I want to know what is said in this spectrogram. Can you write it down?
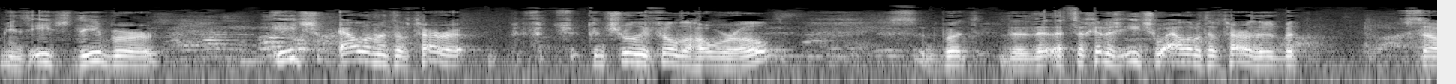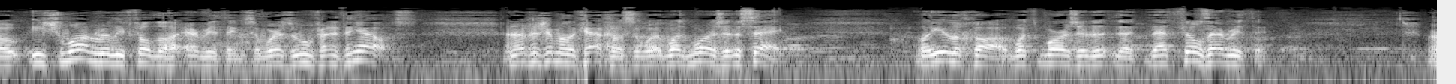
means each dibur, each element of Torah f- can truly fill the whole world, but the, the, that's a chiddush. Each element of Torah, but So each one really filled the, everything. So where's the room for anything else? And Hashem so what, what more is there to say? Well, Yilucha, what more is there to, that, that fills everything. Each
